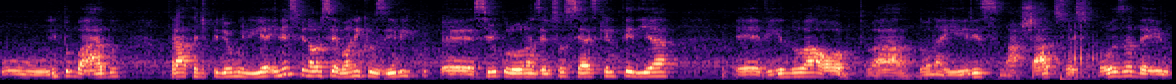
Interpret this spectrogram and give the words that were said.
o entubado trata de pneumonia e nesse final de semana, inclusive, é, circulou nas redes sociais que ele teria é, vindo a óbito. A dona Iris Machado, sua esposa, veio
